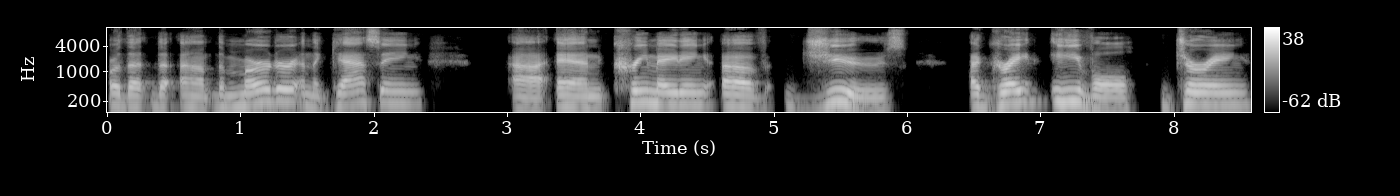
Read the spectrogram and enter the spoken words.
or the the um, the murder and the gassing uh, and cremating of Jews a great evil during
